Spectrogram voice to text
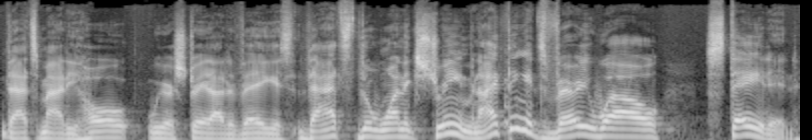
That's Matty Holt. We are straight out of Vegas. That's the one extreme. And I think it's very well stated.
